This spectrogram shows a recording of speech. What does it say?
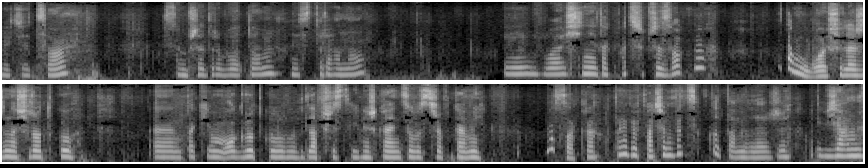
Wiecie co? Jestem przed robotą, jest rano. I właśnie tak patrzę przez okno i tam łoś leży na środku e, takim ogródku dla wszystkich mieszkańców z drzewkami. Masakra. Tak jakby patrzę, mówię, co to tam leży? I wziąłem,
